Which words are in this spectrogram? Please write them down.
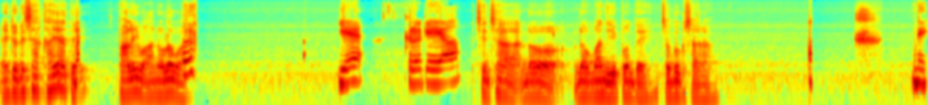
인도네시아 가야 돼. 빨리 와, 놀러 와. 예, 그러게요. 진짜 너 너만 예쁜데 전국 사람. 네,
